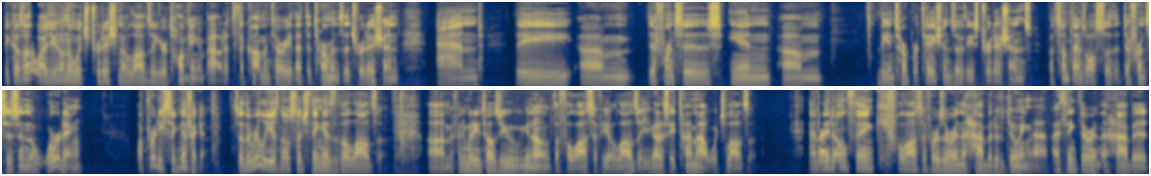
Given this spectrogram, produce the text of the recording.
because otherwise you don't know which tradition of Lao you're talking about. It's the commentary that determines the tradition and the um, differences in um, the interpretations of these traditions, but sometimes also the differences in the wording are pretty significant. So there really is no such thing as the Lao Tzu. Um, if anybody tells you, you know, the philosophy of Lao Tzu, you got to say, time out, which Lao Tzu? And I don't think philosophers are in the habit of doing that. I think they're in the habit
